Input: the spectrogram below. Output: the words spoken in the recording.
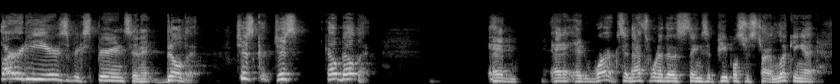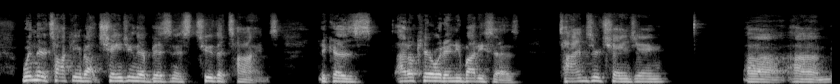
30 years of experience in it. Build it. Just, just go build it. And and it works. And that's one of those things that people should start looking at when they're talking about changing their business to the times. Because I don't care what anybody says, times are changing uh, um,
